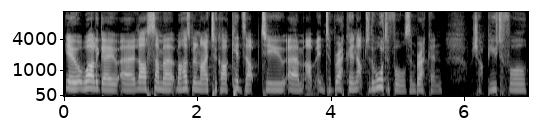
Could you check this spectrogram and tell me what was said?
you know, a while ago, uh, last summer, my husband and I took our kids up to um, up into Brecon, up to the waterfalls in Brecon, which are beautiful.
